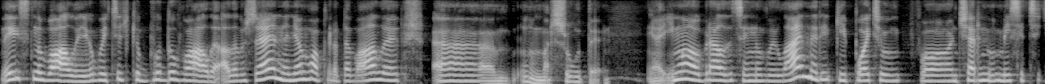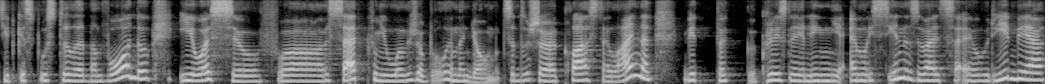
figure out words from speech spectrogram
не існувало, його тільки будували, але вже на ньому продавали е, ну, маршрути. Е, І ми обрали цей новий лайнер, який потім в червні місяці тільки спустили на воду, і ось в е, серпні ми вже були на ньому. Це дуже класний лайнер від е, круїзної лінії MSC, називається Еурібія.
